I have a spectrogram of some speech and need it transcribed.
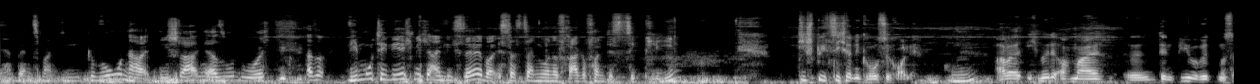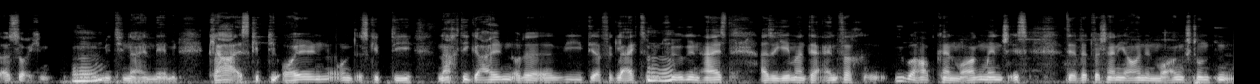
Herr Benzmann, die Gewohnheiten, die schlagen ja so durch. Also wie motiviere ich mich eigentlich selber? Ist das dann nur eine Frage von Disziplin? Die spielt sicher eine große Rolle. Mhm. Aber ich würde auch mal äh, den Biorhythmus als solchen äh, mhm. mit hineinnehmen. Klar, es gibt die Eulen und es gibt die Nachtigallen oder äh, wie der Vergleich zu den mhm. Vögeln heißt. Also jemand, der einfach äh, überhaupt kein Morgenmensch ist, der wird wahrscheinlich auch in den Morgenstunden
